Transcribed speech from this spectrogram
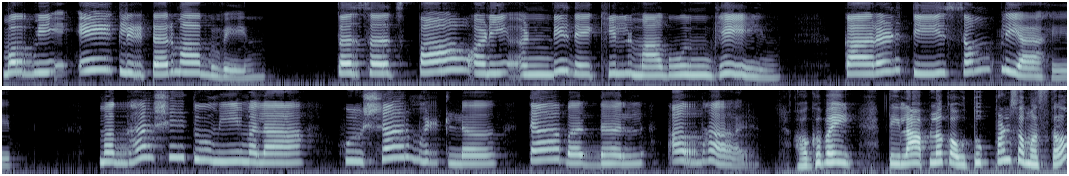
मग मी एक लिटर मागवेन. तसंच पाव आणि अंडी देखील मागून घेईन कारण ती संपली आहेत. मघाशी तुम्ही मला हुशार म्हटलं त्याबद्दल आभार. अगं बाई तिला आपलं कौतुक पण समजतं?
